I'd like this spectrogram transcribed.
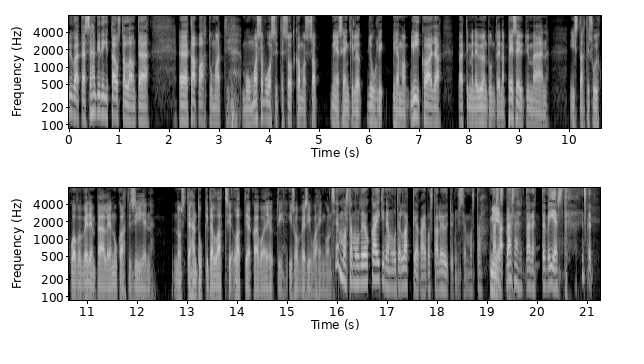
hyvä. Tässähän tietenkin taustalla on tämä tapahtumat. Muun muassa vuosi sitten Sotkamossa mieshenkilö juhli hieman liikaa ja päätti mennä yön tunteina peseytymään, istahti suihkuavan veden päälle ja nukahti siihen. No sitten hän tukki tämän lattiakaivo ja aiheutti ison vesivahingon. Semmoista mulle ei ole kaikina muuten lattiakaivosta löytynyt, semmoista miestä. Väsä, väsähdyttänyttä miestä.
